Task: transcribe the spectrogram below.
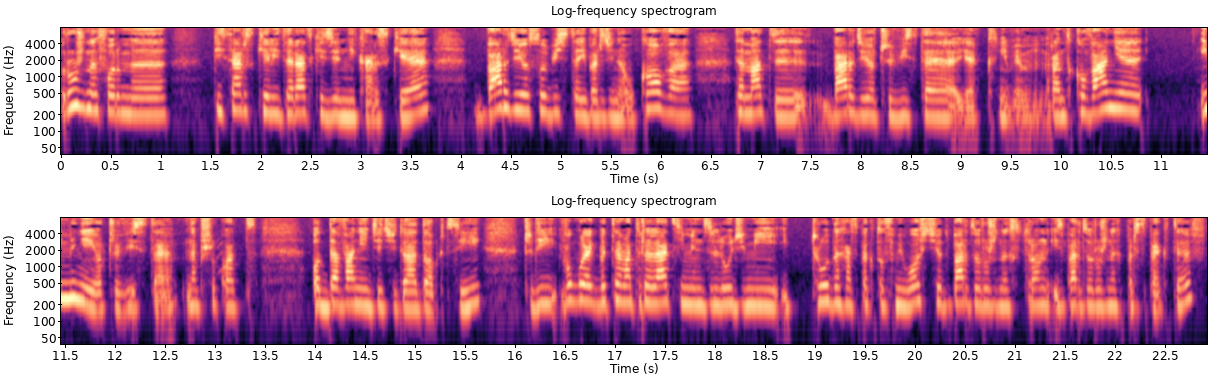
różne formy pisarskie, literackie, dziennikarskie, bardziej osobiste i bardziej naukowe, tematy bardziej oczywiste, jak nie wiem, randkowanie i mniej oczywiste, na przykład oddawanie dzieci do adopcji, czyli w ogóle jakby temat relacji między ludźmi i trudnych aspektów miłości od bardzo różnych stron i z bardzo różnych perspektyw.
